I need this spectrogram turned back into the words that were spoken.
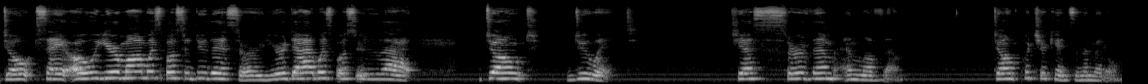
Don't say, oh, your mom was supposed to do this or your dad was supposed to do that. Don't do it. Just serve them and love them. Don't put your kids in the middle.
